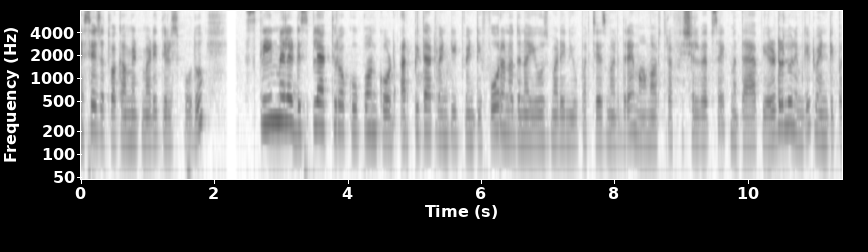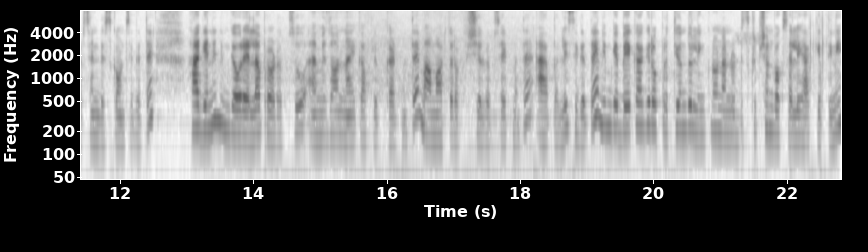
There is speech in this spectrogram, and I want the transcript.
ಮೆಸೇಜ್ ಅಥವಾ ಕಮೆಂಟ್ ಮಾಡಿ ತಿಳಿಸ್ಬೋದು. ಸ್ಕ್ರೀನ್ ಮೇಲೆ ಡಿಸ್ಪ್ಲೇ ಆಗ್ತಿರೋ coupon code Arpita twenty twenty four ಅನ್ನೋದನ್ನು ಯೂಸ್ ಮಾಡಿ ನೀವು ಪರ್ಚೇಸ್ ಮಾಡಿದ್ರೆ ಮಾಮಾರ್ತ್ರ ಅಫಿಷಿಯಲ್ ವೆಬ್ಸೈಟ್ ಮತ್ತು ಆ್ಯಪ್ ಎರಡರಲ್ಲೂ ನಿಮಗೆ ಟ್ವೆಂಟಿ ಪರ್ಸೆಂಟ್ ಡಿಸ್ಕೌಂಟ್ ಸಿಗುತ್ತೆ. ಹಾಗೆಯೇ ನಿಮಗೆ ಅವರ ಎಲ್ಲ ಪ್ರಾಡಕ್ಟ್ಸು ಅಮೆಝಾನ್ ನೈಕಾ ಫ್ಲಿಪ್ಕಾರ್ಟ್ ಮತ್ತು ಮಾಮಾರ್ಥರ ಅಫಿಷಿಯಲ್ ವೆಬ್ಸೈಟ್ ಮತ್ತು ಆ್ಯಪಲ್ಲಿ ಸಿಗುತ್ತೆ. ನಿಮಗೆ ಬೇಕಾಗಿರೋ ಪ್ರತಿಯೊಂದು ಲಿಂಕ್ನೂ ನಾನು ಡಿಸ್ಕ್ರಿಪ್ಷನ್ ಬಾಕ್ಸಲ್ಲಿ ಹಾಕಿರ್ತೀನಿ.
